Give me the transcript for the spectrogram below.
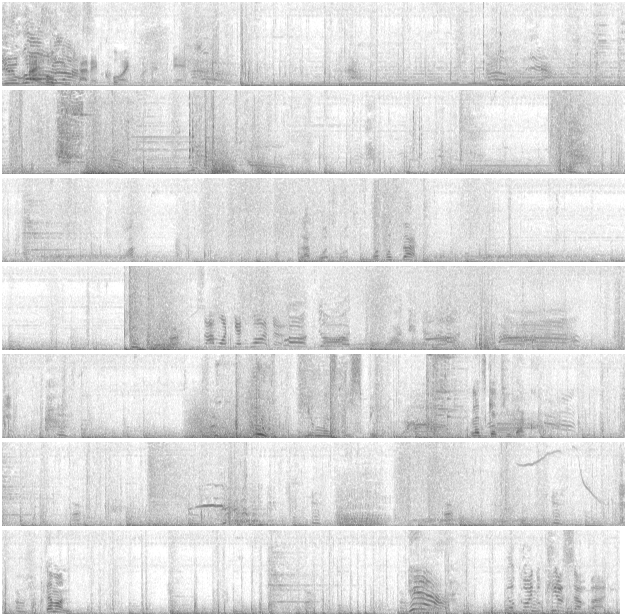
You I hope you have a coin for the. What? That was what? What was that? Let's get you back home. Come on. Yeah! You're going to kill somebody!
